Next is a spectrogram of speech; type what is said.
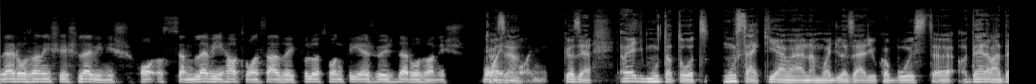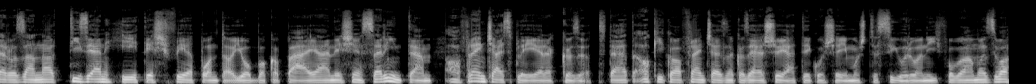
DeRozan is és Levin is, azt hiszem Levin 60% fölött van TSB, és DeRozan is majdnem annyi. Közel. Egy mutatót muszáj kiemelnem, hogy lezárjuk a bulls A Derma DeRozannal 17 és fél ponttal jobbak a pályán, és én szerintem a franchise playerek között, tehát akik a franchise-nak az első játékosai, most szigorúan így fogalmazva,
